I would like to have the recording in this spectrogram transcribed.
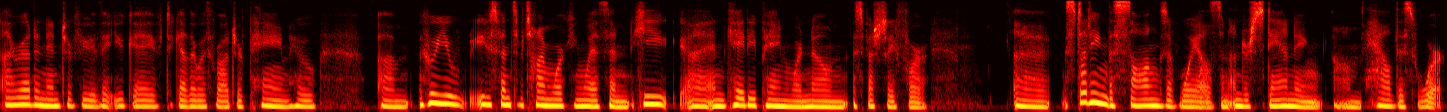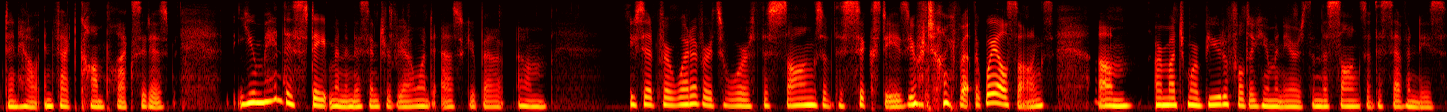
I read an interview that you gave together with Roger Payne, who um, who you you spent some time working with, and he uh, and Katie Payne were known especially for uh, studying the songs of whales and understanding um, how this worked and how, in fact, complex it is. You made this statement in this interview. I wanted to ask you about. Um, you said, for whatever it's worth, the songs of the 60s, you were talking about the whale songs, um, are much more beautiful to human ears than the songs of the 70s.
